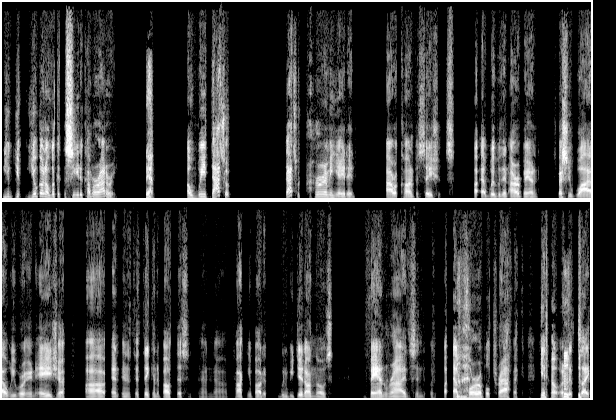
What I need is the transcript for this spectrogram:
you, you you're going to look at the seed of camaraderie. Yeah. Oh, we that's what that's what permeated our conversations uh, within our band, especially while we were in Asia, uh, and and thinking about this and, and uh, talking about it when we did on those van rides and uh, uh, horrible traffic. You know, and it's like,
